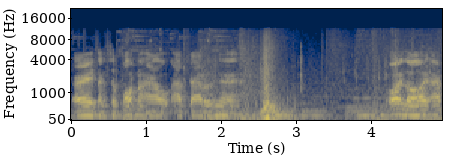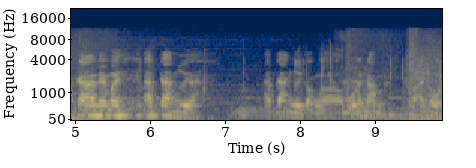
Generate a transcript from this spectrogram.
Ê, thằng support nó ao AFK rồi nha. Ôi rồi, AFK anh em ơi AFK người à. AFK người còn ờ, 4 đến 5 Phải nồi.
